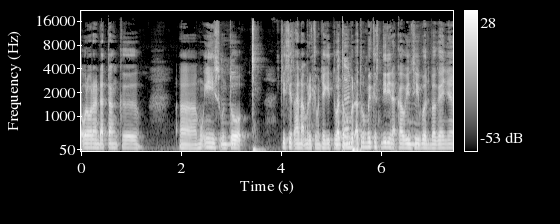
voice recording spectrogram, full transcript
dengan orang-orang datang ke uh, Muiz mm-hmm. untuk kes-kes anak mereka macam gitu Betul. ataupun ataupun mereka sendiri nak kahwin mm-hmm. civil sebagainya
